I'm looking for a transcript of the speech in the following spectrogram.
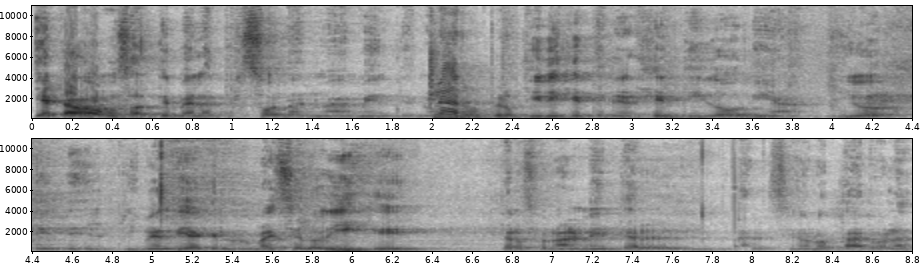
y acá vamos al tema de las personas nuevamente. ¿no? Claro, pero- Tienes que tener gente idónea. Yo desde el primer día que lo nombré se lo dije, personalmente al, al señor Otárola,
